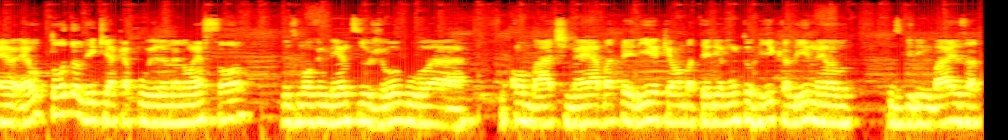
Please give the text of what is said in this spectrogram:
é, é o todo ali que é a capoeira, né, não é só os movimentos do jogo, a, o combate, né? A bateria, que é uma bateria muito rica ali, né? Os birimbais, a,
